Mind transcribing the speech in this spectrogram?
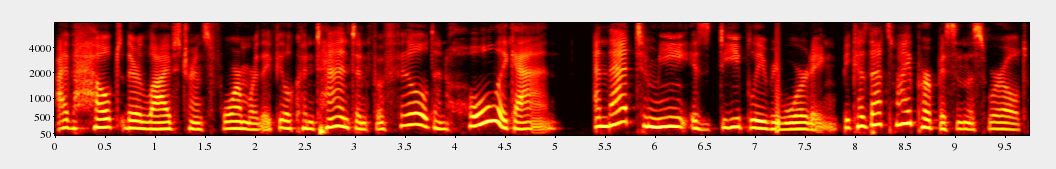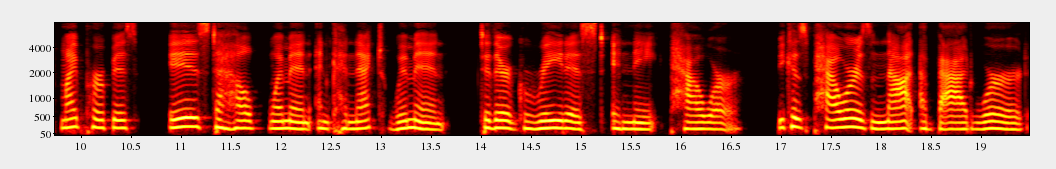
I've helped their lives transform where they feel content and fulfilled and whole again. And that to me is deeply rewarding because that's my purpose in this world. My purpose is to help women and connect women to their greatest innate power. Because power is not a bad word.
